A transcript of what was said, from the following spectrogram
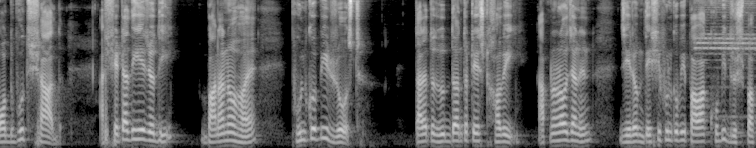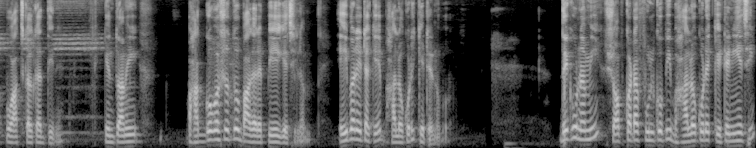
অদ্ভুত স্বাদ, আর সেটা দিয়ে যদি বানানো হয় ফুলকপির রোস্ট, তাহলে তো দুর্দান্ত টেস্ট হবেই। আপনারাও জানেন যে এরম দেশি ফুলকপি পাওয়া খুবই দুষ্প্রাপ্য আজকালকার দিনে। কিন্তু আমি ভাগ্যবশত বাজারে পেয়ে গেছিলাম। এইবার এটাকে ভালো করে কেটে নেব। দেখুন, আমি সব কটা ফুলকপি ভালো করে কেটে নিয়েছি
